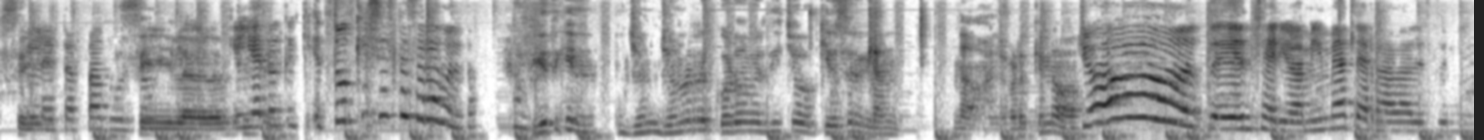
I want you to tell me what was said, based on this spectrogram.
Sí. la etapa adulta. Sí, la verdad. Que que ya sí. no que- ¿Tú quisiste ser adulto? Fíjate que yo, yo no recuerdo haber dicho quiero ser grande. No, la verdad que no. Yo, en serio, a mí me aterraba desde niña.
